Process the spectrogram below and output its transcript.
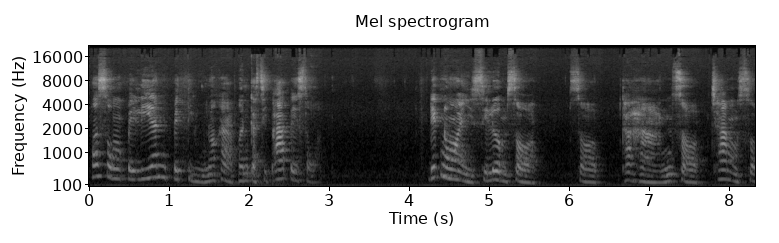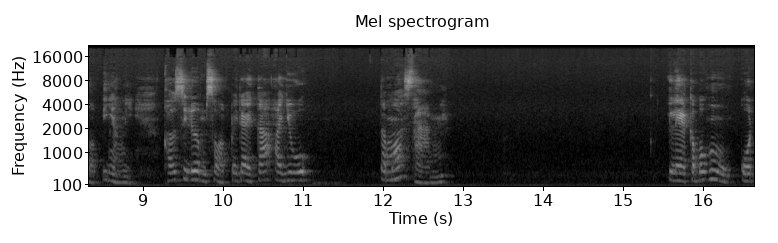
พ่อส่งไปเรียนไปติวเนาะค่ะ เพิ่นกับสิพาไปสอบ เด็กน้อยสิเริ่มสอบสอบทหารสอบช่างสอบอีหยังนี่ เขาสิเริ่มสอบไปได้ตาอายุตะมสาม แหลกกระบหูกฎ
